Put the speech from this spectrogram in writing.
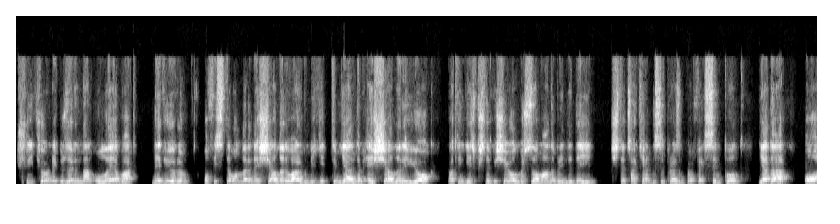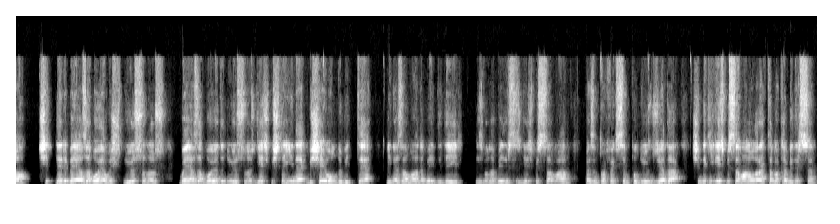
Şu iki örnek üzerinden olaya bak. Ne diyorum? Ofiste onların eşyaları vardı. Bir gittim geldim eşyaları yok. Bakın geçmişte bir şey olmuş zamanı belli değil. İşte ta kendisi present perfect simple. Ya da o çitleri beyaza boyamış diyorsunuz. Beyaza boyadı diyorsunuz. Geçmişte yine bir şey oldu bitti. Yine zamanı belli değil. Biz buna belirsiz geçmiş zaman present perfect simple diyoruz. Ya da şimdiki geçmiş zaman olarak da bakabilirsin.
